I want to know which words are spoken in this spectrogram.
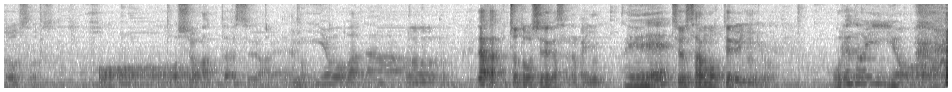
そうそうそうほう面白かったですよあれ。引用はな。うん。なんかちょっと教えてください。なんかいい。え強さん持ってる陰陽俺の引用？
